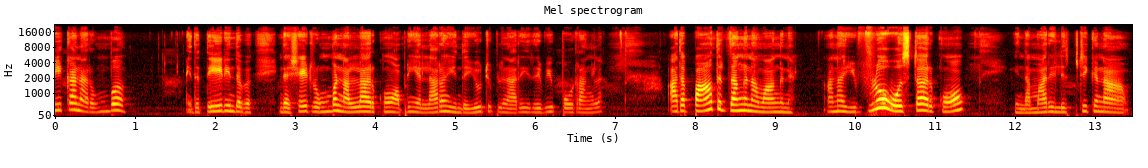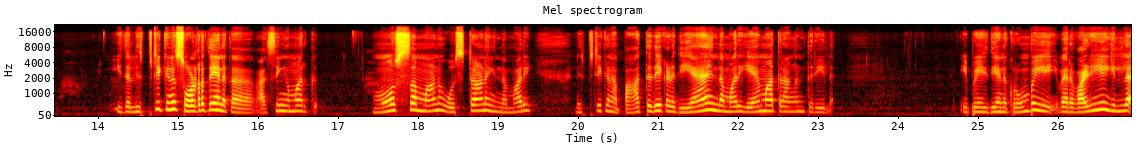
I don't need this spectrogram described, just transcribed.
வீக்காக நான் ரொம்ப இதை தேடி இந்த இந்த ஷேட் ரொம்ப நல்லா இருக்கும் அப்படின்னு எல்லாரும் இந்த யூடியூப்பில் நிறைய ரிவ்யூ போடுறாங்களே அதை பார்த்துட்டு தாங்க நான் வாங்கினேன். ஆனால் இவ்வளோ ஒஸ்ட்டாக இருக்கும். இந்த மாதிரி லிப்ஸ்டிக்கை நான் இதை லிப்ஸ்டிக்னு சொல்கிறதே எனக்கு அசிங்கமாக இருக்குது மோசமான ஒஸ்ட்டான இந்த மாதிரி லிப்ஸ்டிக்கை நான் பார்த்ததே கிடையாது. ஏன் இந்த மாதிரி ஏமாத்துறாங்கன்னு தெரியல. இப்போ இது எனக்கு ரொம்ப வேறு வழியே இல்லை.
